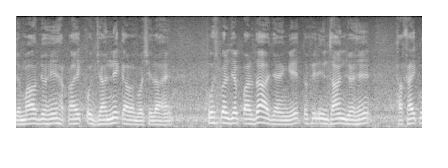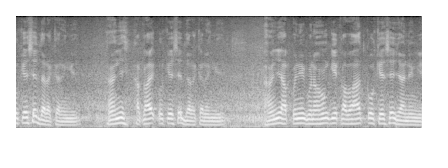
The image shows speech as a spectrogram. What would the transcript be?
دماغ جو ہے حقائق کو جاننے کا وسیلہ ہے۔ اس پر جب پردہ آ جائیں گے، تو پھر انسان جو ہے حقائق کو کیسے درک کریں گے؟ ہاں جی حقائق کو کیسے درک کریں گے؟ ہاں جی اپنی گناہوں کی قواہت کو کیسے جانیں گے؟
